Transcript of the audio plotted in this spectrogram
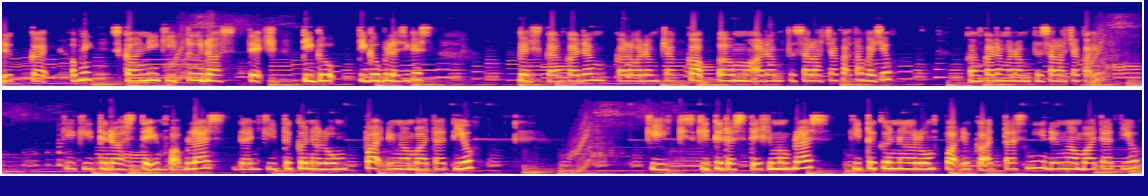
dekat apa ni? Sekarang ni kita dah stage 3 13 guys. Guys, kadang-kadang kalau Adam cakap um, Adam tersalah cakap tau guys yo. Kadang-kadang Adam tersalah cakap ya. Okay, kita dah stage 14 dan kita kena lompat dengan berhati-hati yo. Okay, kita dah stage 15. Kita kena lompat dekat atas ni dengan berhati-hati yo.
